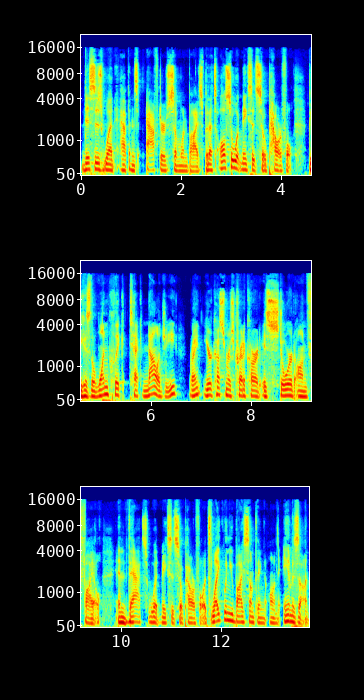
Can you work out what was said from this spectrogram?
This is what happens after someone buys, but that's also what makes it so powerful because the one click technology right? Your customer's credit card is stored on file. And that's what makes it so powerful. It's like when you buy something on Amazon,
